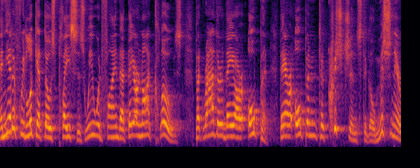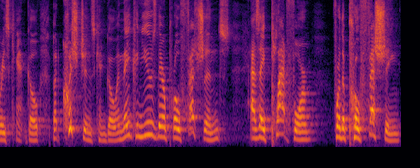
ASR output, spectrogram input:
And yet, if we look at those places, we would find that they are not closed, but rather they are open. They are open to Christians to go. Missionaries can't go, but Christians can go, and they can use their professions as a platform for the professing,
